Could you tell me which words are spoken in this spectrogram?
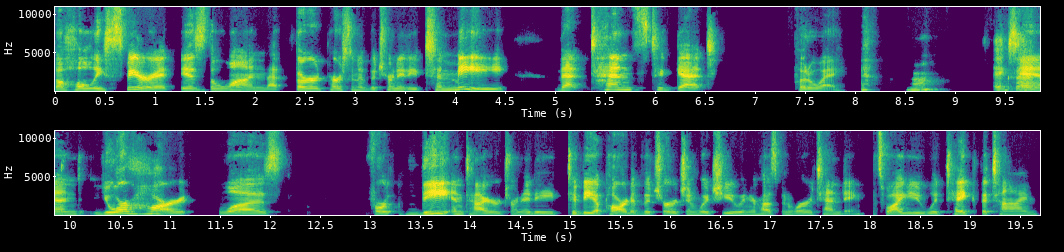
the Holy Spirit is the one, that third person of the Trinity, to me, that tends to get put away. Mm-hmm. Exactly. And your heart was for the entire Trinity to be a part of the church in which you and your husband were attending. That's why you would take the time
